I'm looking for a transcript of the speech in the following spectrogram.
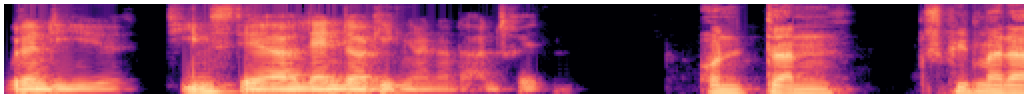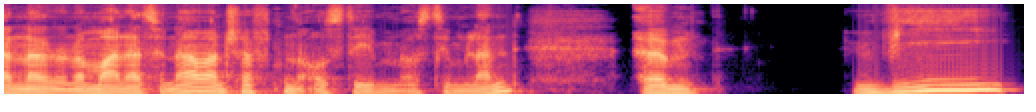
wo dann die Teams der Länder gegeneinander antreten. Und dann spielt man da normal Nationalmannschaften aus dem, aus dem Land. Ähm, wie,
